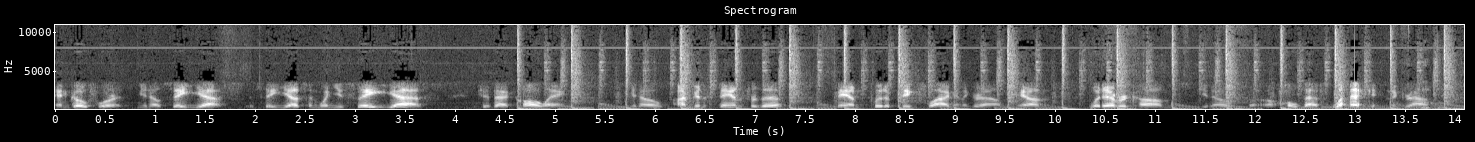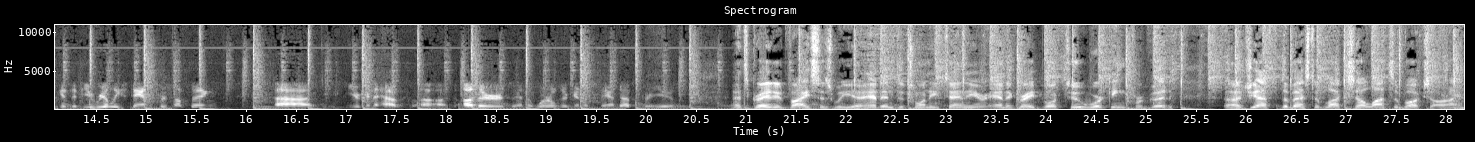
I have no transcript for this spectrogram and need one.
and go for it. You know, say yes, say yes, and when you say yes to that calling, you know, I'm going to stand for this. Man, put a big flag in the ground, and whatever comes, you know, uh, hold that flag in the ground. Because if you really stand for something, uh, you're going to have uh, others and the world are going to stand up for you. That's great advice as we uh, head into 2010 here, and a great book too, Working for Good. Uh, Jeff, the best of luck. Sell lots of books. All right.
